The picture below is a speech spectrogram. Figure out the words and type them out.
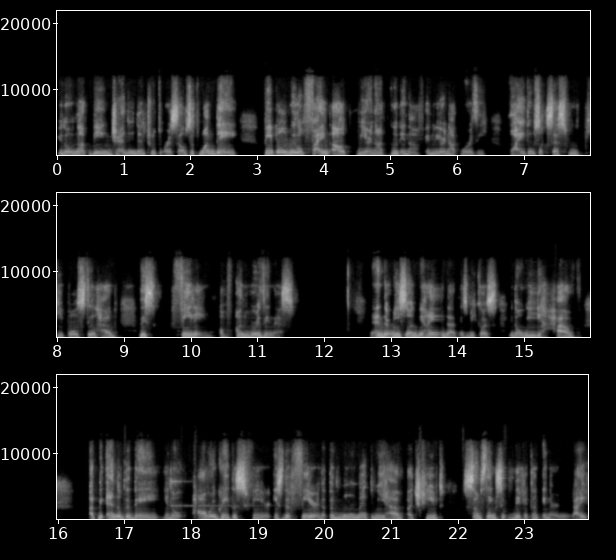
you know, not being genuine and true to ourselves. That one day people will find out we are not good enough and we are not worthy. Why do successful people still have this feeling of unworthiness? And the reason behind that is because, you know, we have at the end of the day, you know, our greatest fear is the fear that the moment we have achieved something significant in our life,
